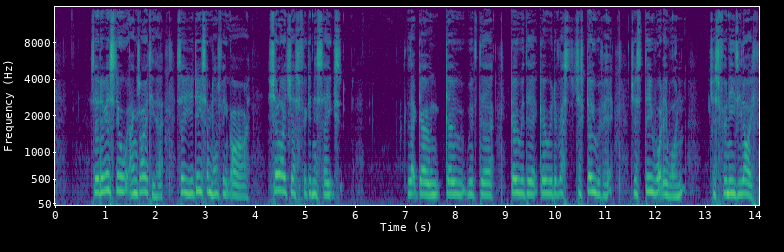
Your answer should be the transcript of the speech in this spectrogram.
so there is still anxiety there. So you do sometimes think, oh, shall I just, for goodness sakes, let go and go with the go with it, go with the rest, just go with it, just do what they want, just for an easy life.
